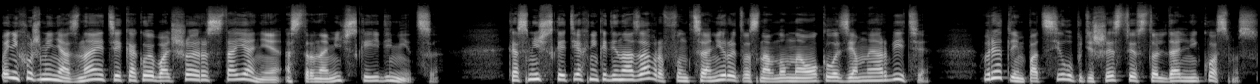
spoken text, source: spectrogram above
Вы не хуже меня знаете, какое большое расстояние астрономическая единица. Космическая техника динозавров функционирует в основном на околоземной орбите. Вряд ли им под силу путешествия в столь дальний космос.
